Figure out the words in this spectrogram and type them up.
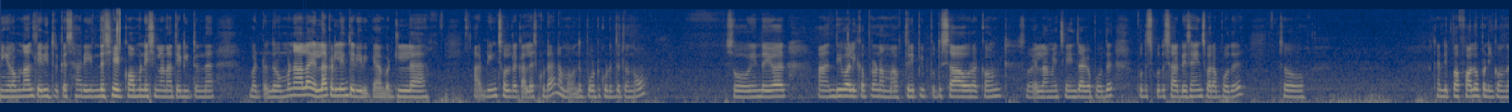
நீங்கள் ரொம்ப நாள் தேடிட்டுருக்க சாரி இந்த ஷேட் காம்பினேஷனில் நான் தேடிட்டு இருந்தேன். பட் வந்து ரொம்ப நாளாக எல்லா கடையிலையும் தேடி இருக்கேன் பட் இல்லை அப்படின்னு சொல்கிற கலர்ஸ் கூட நம்ம வந்து போட்டு கொடுத்துட்டு இருந்தோம். ஸோ இந்த இயர் தீபாவளிக்கு அப்புறம் நம்ம திருப்பி புதுசாக ஒரு அக்கௌண்ட் ஸோ எல்லாமே சேஞ்ச் ஆக போகுது. புதுசு புதுசாக டிசைன்ஸ் வரப்போகுது. ஸோ கண்டிப்பாக ஃபாலோ பண்ணிக்கோங்க.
